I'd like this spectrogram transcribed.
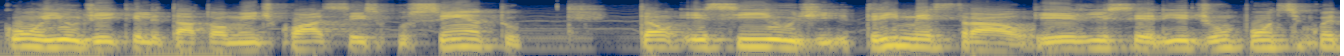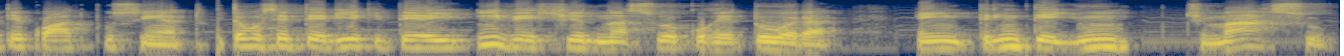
com o yield que ele está atualmente quase 6%, então esse yield trimestral ele seria de 1,54%. Então você teria que ter aí investido na sua corretora em 31 de março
